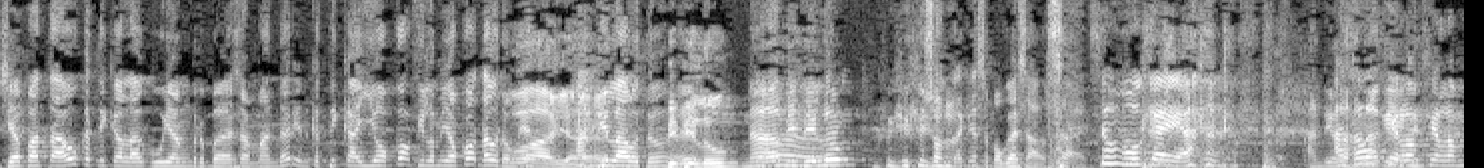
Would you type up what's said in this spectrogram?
Siapa tahu ketika lagu yang berbahasa Mandarin, ketika Yoko, film Yoko tahu dong Wah, ya? iya. Andi Lau tuh. Bibilung. Nah, Wah. Bibilung. Itu soundtracknya semoga salsa. semoga ya Andi atau Lau lagi. film-film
